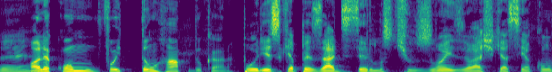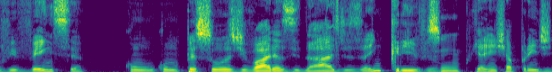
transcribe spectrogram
É. Olha como foi tão rápido, cara. Por isso que, apesar de sermos tiozões, eu acho que assim a convivência com, com pessoas de várias idades é incrível. Sim. Porque a gente aprende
